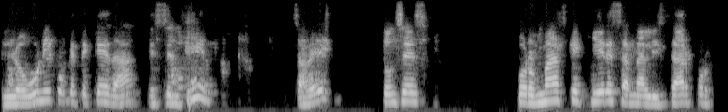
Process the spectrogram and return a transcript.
lo único que te queda es sentir, ¿sabes? Entonces, por más que quieres analizar por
